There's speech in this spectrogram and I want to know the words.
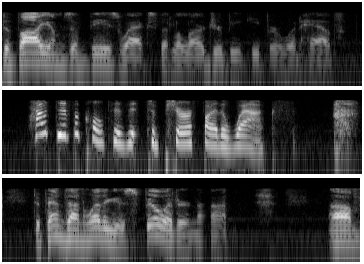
the volumes of beeswax that a larger beekeeper would have. How difficult is it to purify the wax? Depends on whether you spill it or not. Um,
